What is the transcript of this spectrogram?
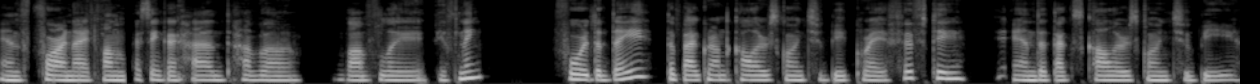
And for a night one, I think I had have a lovely evening. For the day, the background color is going to be gray 50 and the text color is going to be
